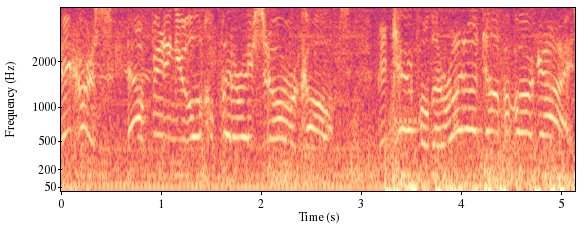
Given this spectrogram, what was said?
Icarus, outfitting your local Federation armor columns. Be careful, they're right on top of our guys.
